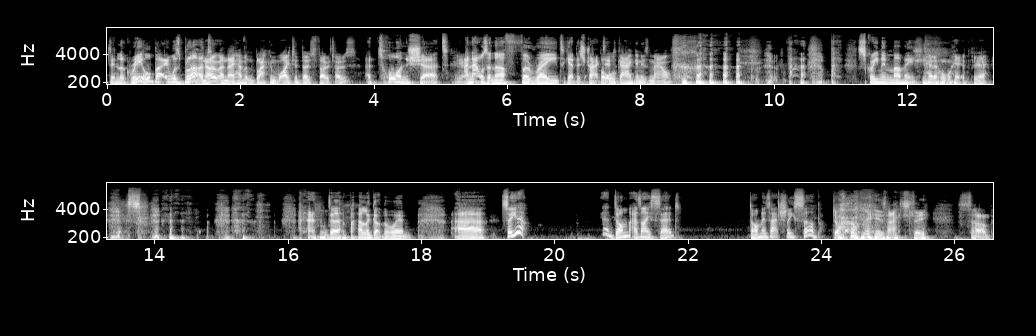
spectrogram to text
Didn't look real, but it was blood. No, and they haven't black and whited those photos. A torn shirt. Yeah. And that was enough for Rey to get A distracted. ball gag in his mouth. Screaming mummy. he had a whip. Yeah. and uh, Balor got the win. Uh, so, yeah. Yeah, Dom, as I said, Dom is actually sub. Dom is actually sub.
